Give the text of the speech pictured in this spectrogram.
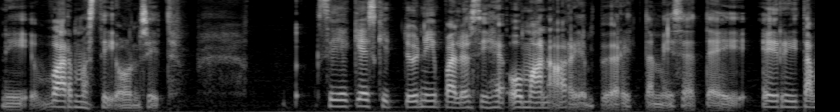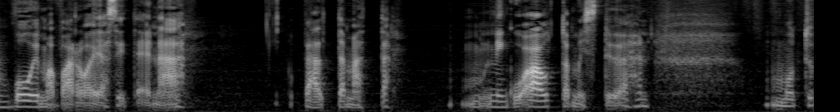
niin varmasti on sitten siihen keskittyy niin paljon siihen oman arjen pyörittämiseen, että ei, ei riitä voimavaroja sitten enää välttämättä niin kuin auttamistyöhön. Mutta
